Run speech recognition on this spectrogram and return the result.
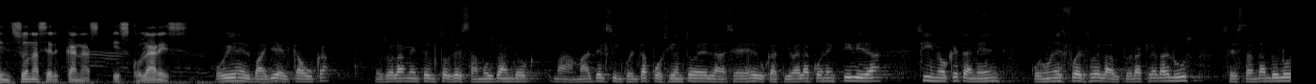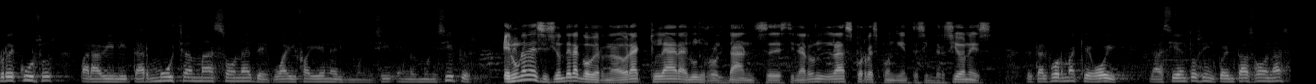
en zonas cercanas escolares. Hoy en el Valle del Cauca no solamente entonces estamos dando más del 50% de las sedes educativas de la conectividad, sino que también con un esfuerzo de la doctora Clara Luz se están dando los recursos para habilitar muchas más zonas de Wi-Fi en, el en los municipios. En una decisión de la gobernadora Clara Luz Roldán se destinaron las correspondientes inversiones. De tal forma que hoy las 150 zonas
